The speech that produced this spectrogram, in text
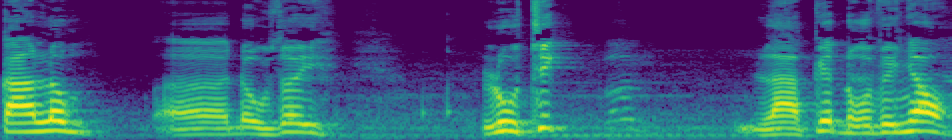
ca lông, ờ, đầu dây logic là kết nối với nhau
